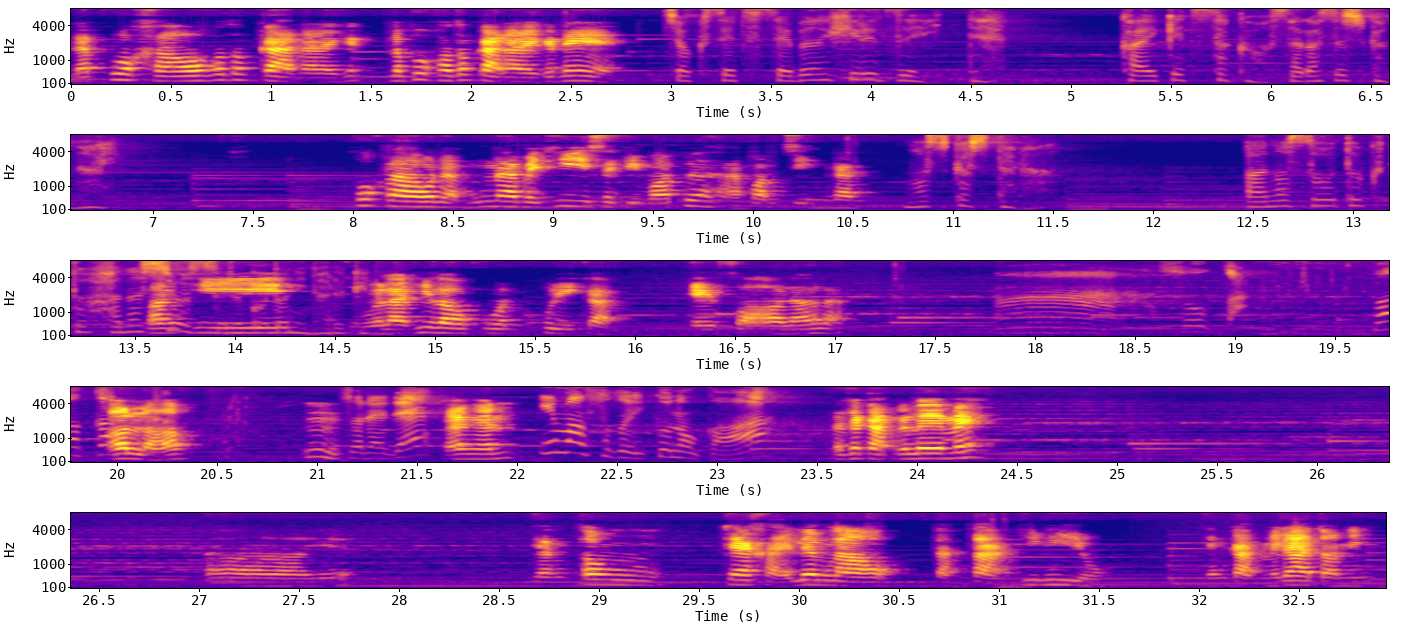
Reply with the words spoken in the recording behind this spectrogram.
แล้วพวกเขาก็ต้องการอะไรกันแล้วพวกเขาต้องการอะไรกันแน่ 直接セブンヒルズへ行って 解決策を探すしかない พวกเราน่ะมุ่งหน้าไปที่เซนติมอสเพื่อหาความจริงกัน もしかしたらあの総督と話 บาง をす ที ることになる ถึ け ง ど เวลาที่เราควรคุยกับเอฟอร์แล้วล่ะ ああそうか分 อ๋อ かっ เหรอ อืม たそれで ถ้างั้น 今すぐ行くのか เราจะกลับกันเลยไหมเอ่อยังต้องแก้ไขเรื่องราวต่างๆที่นี่อยู่ ยังกลับไม่ได้ตอนนี้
